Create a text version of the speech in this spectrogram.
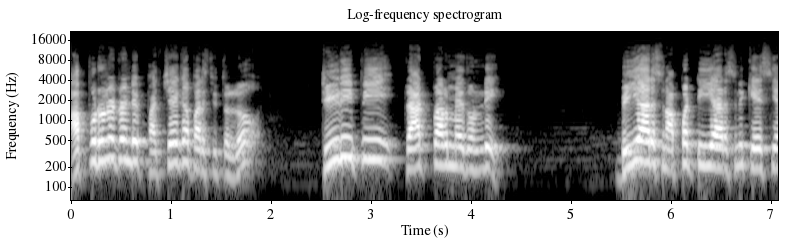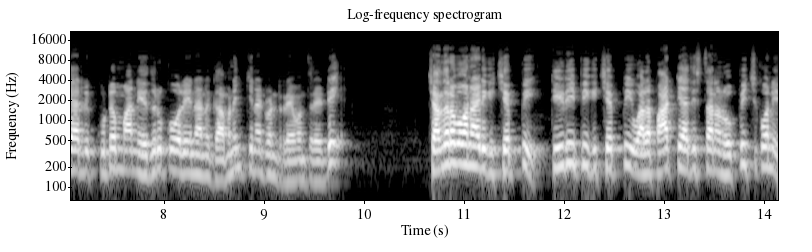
అప్పుడున్నటువంటి ప్రత్యేక పరిస్థితుల్లో టీడీపీ ప్లాట్ఫామ్ మీద ఉండి బీఆర్ఎస్ని అప్పటి టీఆర్ఎస్ని కేసీఆర్ కుటుంబాన్ని ఎదుర్కోలేనని గమనించినటువంటి రేవంత్ రెడ్డి చంద్రబాబు నాయుడికి చెప్పి టీడీపీకి చెప్పి వాళ్ళ పార్టీ అధిష్టానాన్ని ఒప్పించుకొని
